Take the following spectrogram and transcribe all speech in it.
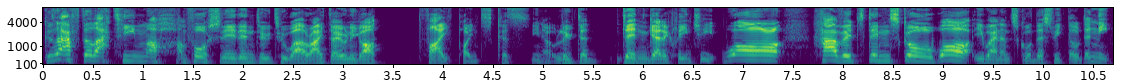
Because after that team, oh, unfortunately, didn't do too well, right? I only got five points because, you know, Luton didn't get a clean sheet. What? Havertz didn't score. What? He went and scored this week, though, didn't he?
